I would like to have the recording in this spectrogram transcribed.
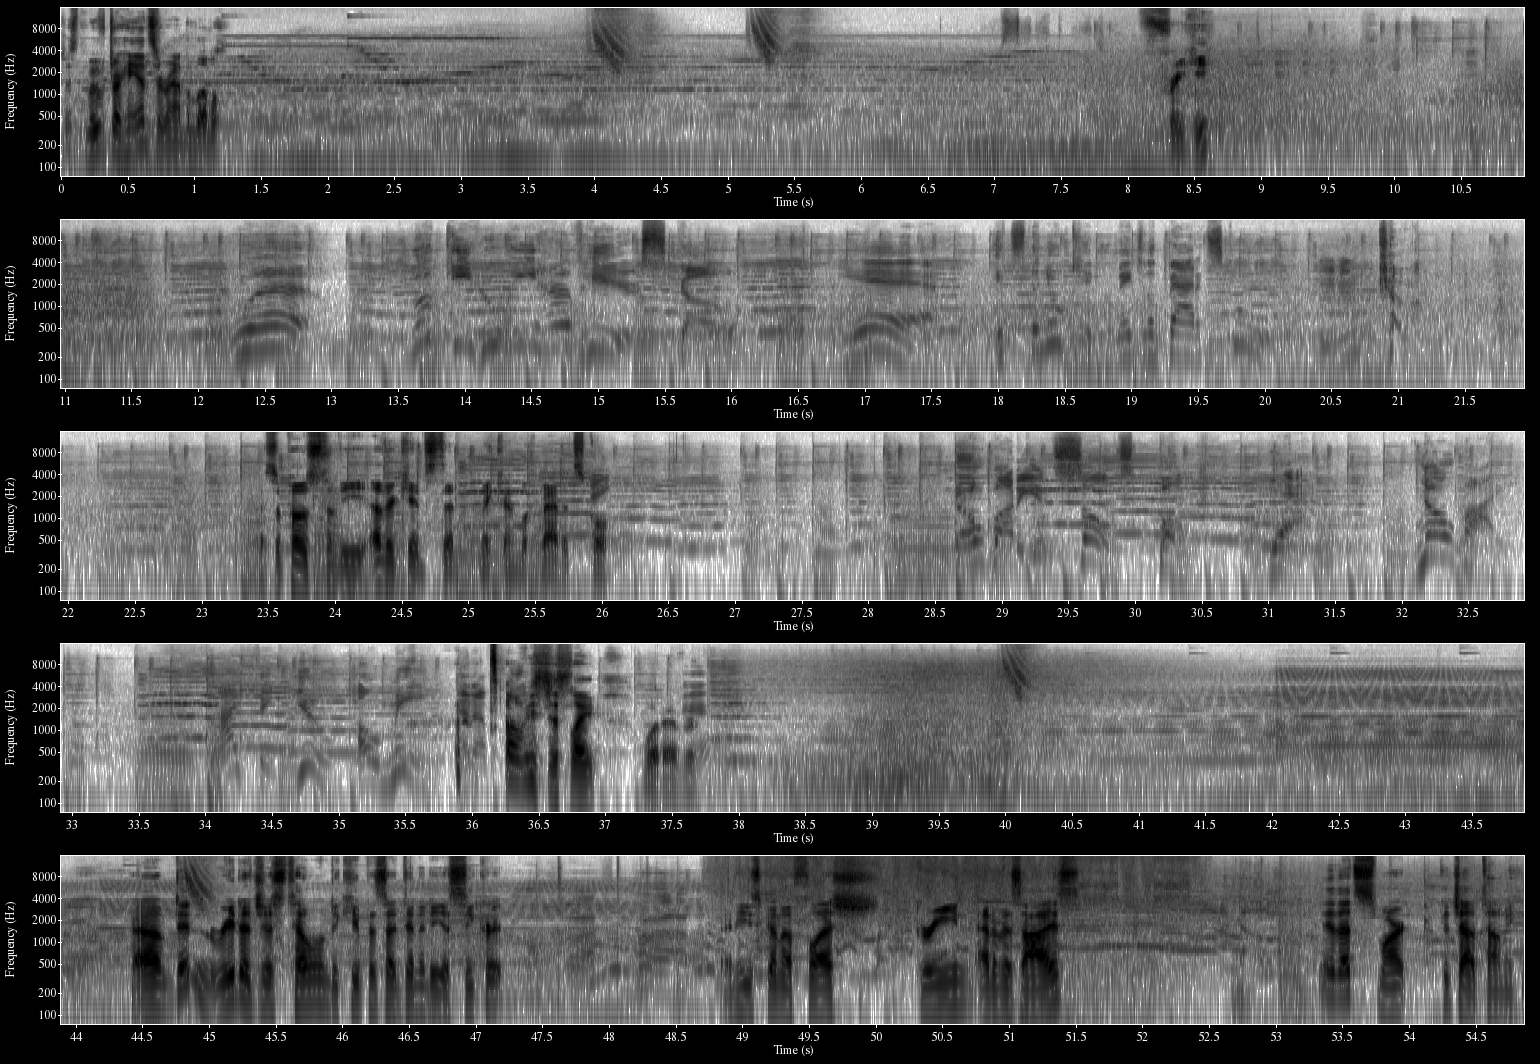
Just moved her hands around a little. Freaky. Well, looky who we have here, Skull. Yeah, it's the new kid who made you look bad at school. Mm-hmm. Come on. As opposed to the other kids that make him look bad at school. Nobody insults Bulk. Yeah, nobody. I think you owe me an Tommy's just like, whatever. Um, didn't Rita just tell him to keep his identity a secret? And he's gonna flash green out of his eyes? Yeah, that's smart. Good job, Tommy.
